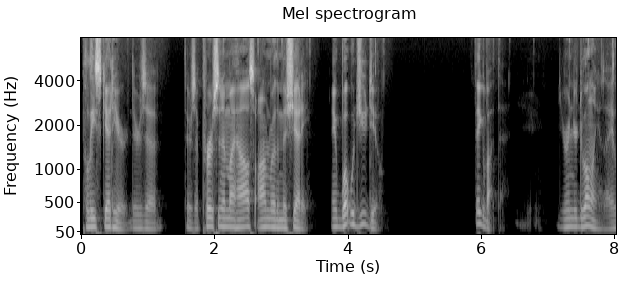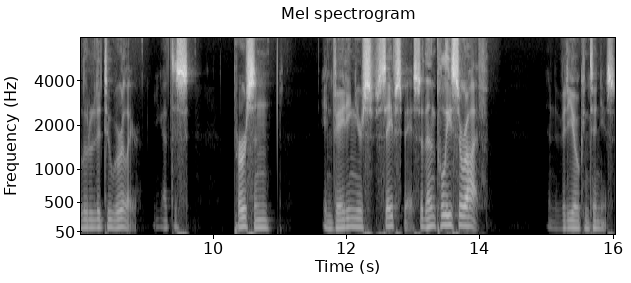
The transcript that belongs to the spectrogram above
Police get here. There's a there's a person in my house armed with a machete. I mean, what would you do? Think about that. You're in your dwelling, as I alluded to earlier. You got this person invading your safe space. So then police arrive, and the video continues.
